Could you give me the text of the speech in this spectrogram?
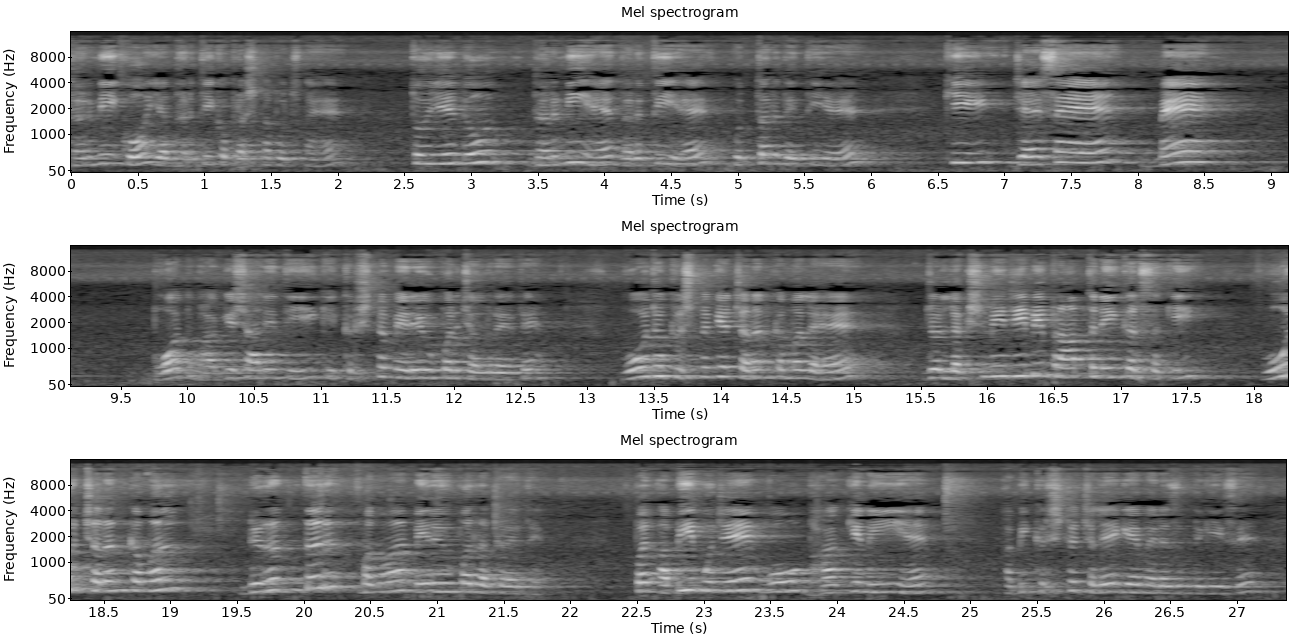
धरनी को या धरती को प्रश्न पूछते हैं तो ये जो धरनी है, धरती है, उत्तर देती है कि जैसे मैं बहुत भाग्यशाली थी कि कृष्ण मेरे ऊपर चल रहे थे, वो जो कृष्ण के चरण कमल है, जो लक्ष्मी जी भी प्राप्त नहीं कर सकी, वो चरण कमल निरंतर भगवान मेरे ऊपर रख रहे थे। पर अभी मुझे वो भाग्य नहीं है। अभी कृष्ण चले गए मेरे ज़िंदगी से।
